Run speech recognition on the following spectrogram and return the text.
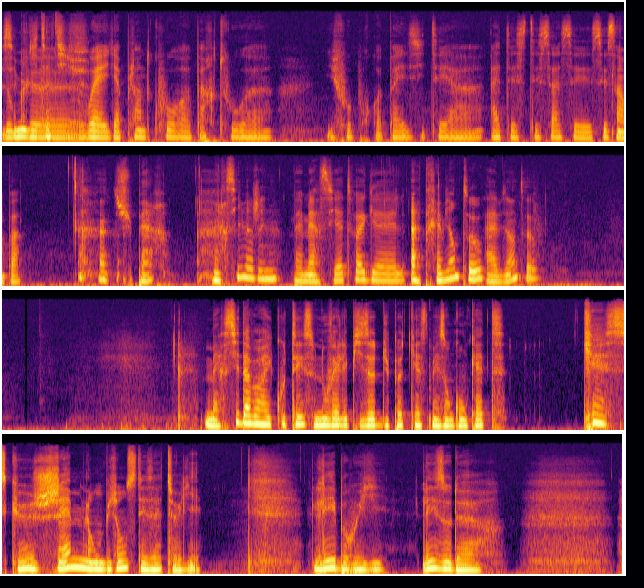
c'est méditatif. ouais, il y a plein de cours partout. il faut pourquoi pas hésiter à, à tester ça, c'est sympa. Super. Merci Virginie. Bah, merci à toi Gaëlle. À très bientôt. À bientôt. Merci d'avoir écouté ce nouvel épisode du podcast Maison Conquête. Qu'est-ce que j'aime l'ambiance des ateliers. Les bruits, les odeurs.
